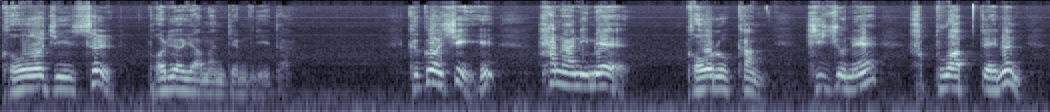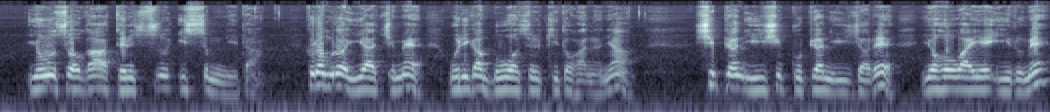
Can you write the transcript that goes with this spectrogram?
거짓을 버려야만 됩니다. 그것이 하나님의 거룩함 기준에 부합되는 요소가 될 수 있습니다. 그러므로 이 아침에 우리가 무엇을 기도하느냐? 시편 29편 2절에 여호와의 이름에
